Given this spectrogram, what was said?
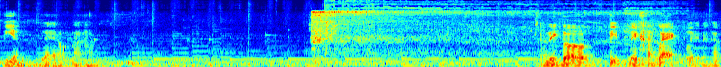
เปลี่ยนแล้วนะครับอันนี้ก็ ติดในครั้งแรกเลยนะครับ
